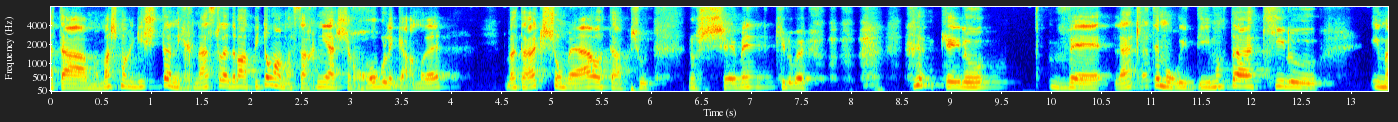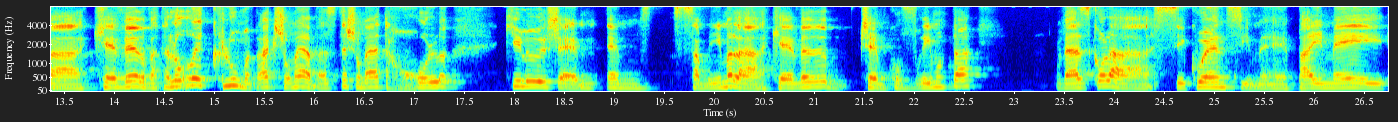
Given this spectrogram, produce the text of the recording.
אתה ממש מרגיש שאתה נכנס לאדמה, פתאום המסך נהיה שחור לגמרי, ואתה רק שומע אותה פשוט נושמת, כאילו. כאילו, ולאט לאט הם מורידים אותה, כאילו, עם הקבר, ואתה לא רואה כלום, אתה רק שומע, ואז אתה שומע את החול, כאילו, שהם הם שמים על הקבר כשהם קוברים אותה, ואז כל ה sequence עם אה, פאי מיי,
